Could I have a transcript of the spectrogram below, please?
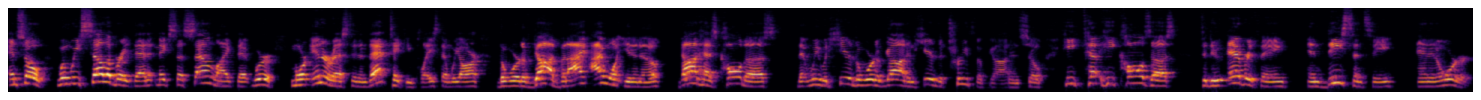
And so when we celebrate that, it makes us sound like that we're more interested in that taking place than we are the Word of God. But I, I want you to know God has called us that we would hear the Word of God and hear the truth of God. And so He, he calls us to do everything in decency and in order.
